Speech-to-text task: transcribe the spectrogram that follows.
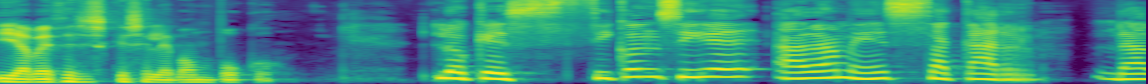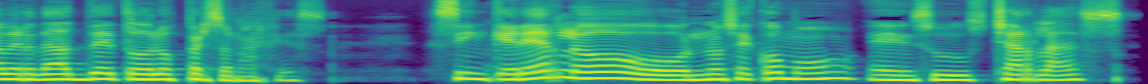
y a veces es que se le va un poco. Lo que sí consigue Adam es sacar la verdad de todos los personajes. Sin quererlo o no sé cómo, en sus charlas,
